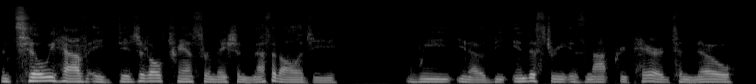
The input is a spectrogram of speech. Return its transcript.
until we have a digital transformation methodology we you know the industry is not prepared to know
